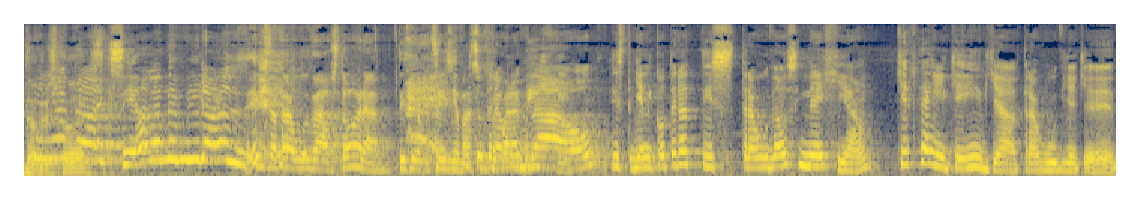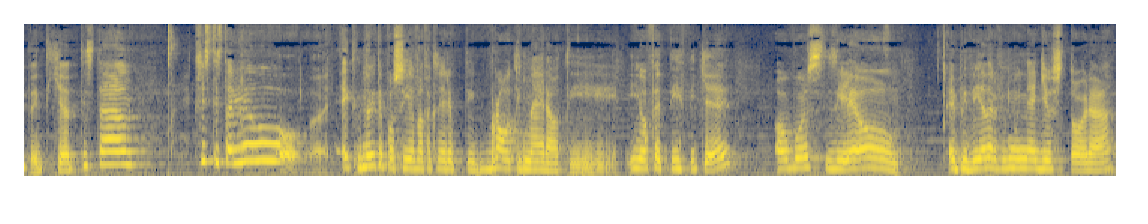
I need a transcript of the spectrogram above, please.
Το βρίσκω. Εντάξει, αλλά δεν πειράζει. Τι θα τραγουδάω τώρα, τις έχεις διαβάσεις το αυτό το παραμύθι. τραγουδάω, τις, γενικότερα τις τραγουδάω συνέχεια και θέλει και η ίδια τραγούδια και τέτοια. Τις τα, ξέρεις, τις τα λέω, ε, εννοείται πως η Εύα θα ξέρει από την πρώτη μέρα ότι υιοθετήθηκε. Όπως της λέω, επειδή η αδερφή μου είναι έγκυος τώρα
